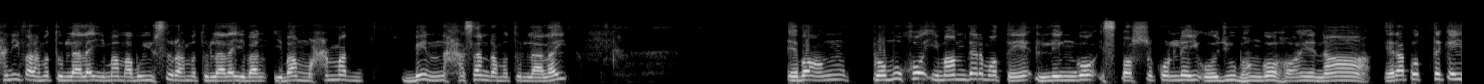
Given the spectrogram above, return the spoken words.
হানিফা রহমতুল্লাহ আলাই ইমাম আবু ইউসুফ রহমতুল্লাহ আলাই এবং ইমাম মোহাম্মদ বিন হাসান রহমতুল্লাহ আলাই এবং প্রমুখ ইমামদের মতে, লিঙ্গ স্পর্শ করলেই অজু ভঙ্গ হয় না। এরা প্রত্যেকেই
